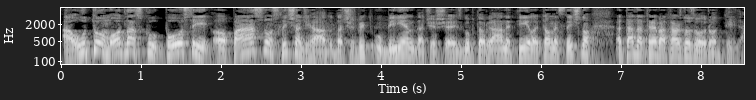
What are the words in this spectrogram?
a u tom odlasku postoji opasnost slična džihadu, da ćeš biti ubijen, da ćeš izgubiti organe, tijela i tome slično, tada treba tražiti dozvolu roditelja.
